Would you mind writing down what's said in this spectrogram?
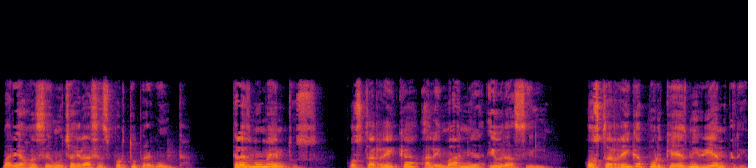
María José, muchas gracias por tu pregunta. Tres momentos. Costa Rica, Alemania y Brasil. Costa Rica porque es mi vientre,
